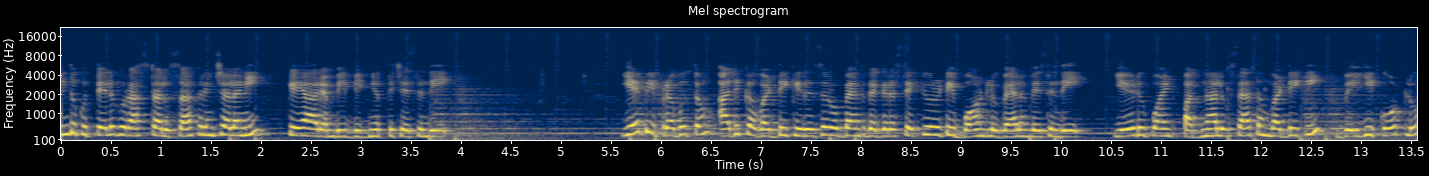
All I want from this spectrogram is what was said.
ఇందుకు తెలుగు రాష్ట్రాలు సహకరించాలని కేఆర్ఎంబి విజ్ఞప్తి చేసింది. ఏపీ ప్రభుత్వం అధిక వడ్డీకి రిజర్వ్ బ్యాంక్ దగ్గర సెక్యూరిటీ బాండ్లు వేలం వేసింది. ఏడు పాయింట్ పద్నాలుగు శాతం వడ్డీకి వెయ్యి కోట్లు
